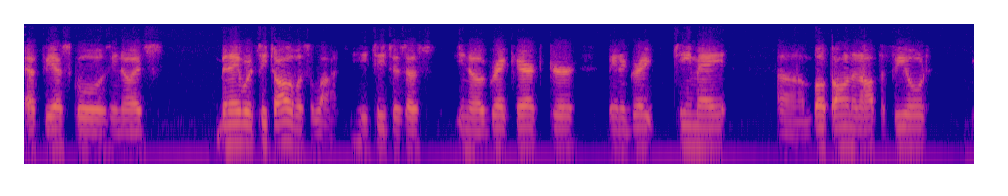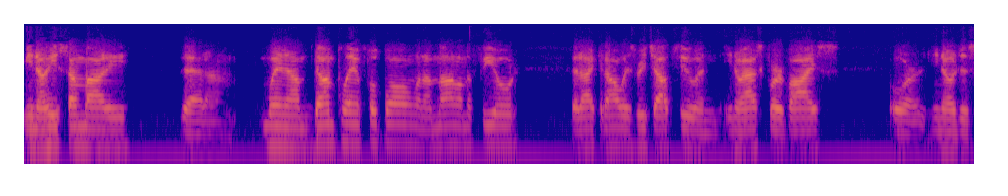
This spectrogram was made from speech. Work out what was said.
FBS schools. You know, it's been able to teach all of us a lot. He teaches us, you know, a great character, being a great teammate, um, both on and off the field. You know, he's somebody that um, when I'm done playing football, when I'm not on the field, that I can always reach out to and you know ask for advice or you know just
